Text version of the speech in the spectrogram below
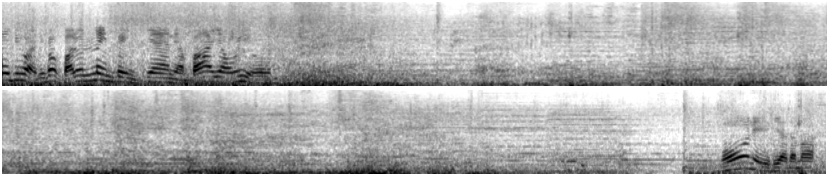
မဲကျူကဒီကောဘာလို့လိမ့်ပိန်ကျန်းနေဘာအယောင်ကြီးရောမောနေပြီဗျာဓမ္မ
